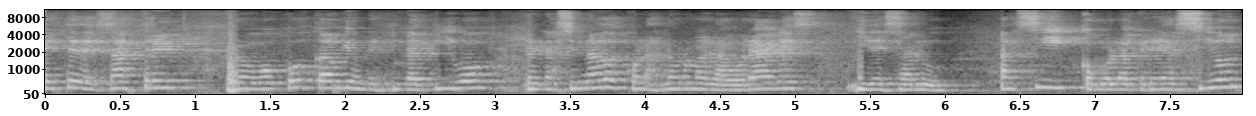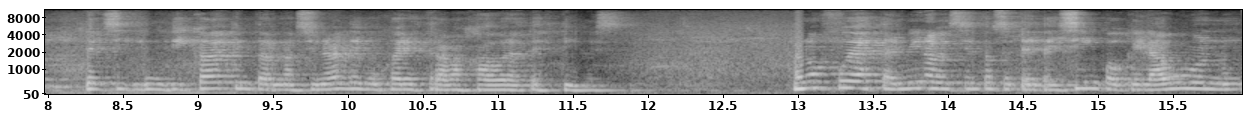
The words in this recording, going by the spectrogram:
Este desastre provocó cambios legislativos relacionados con las normas laborales y de salud, así como la creación del Sindicato Internacional de Mujeres Trabajadoras Textiles. No fue hasta el 1975 que la ONU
